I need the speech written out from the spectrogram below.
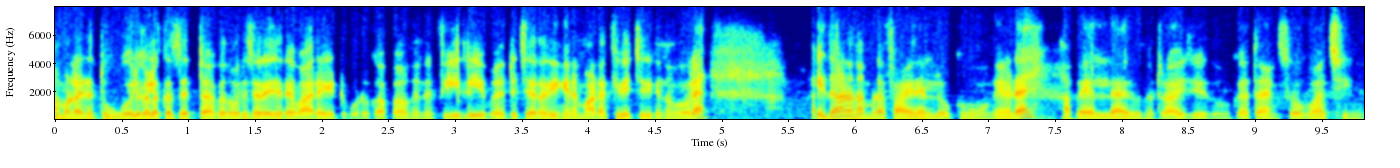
നമ്മളതിന് തൂവലുകളൊക്കെ സെറ്റാക്കുന്ന പോലെ ചെറിയ ചെറിയ വരയിട്ട് കൊടുക്കുക. അപ്പോൾ അങ്ങനെ ഫീൽ ചെയ്യുമ്പോൾ അതിന്റെ ചിറക് ഇങ്ങനെ മടക്കി വെച്ചിരിക്കുന്ന പോലെ ഇതാണ് നമ്മുടെ ഫൈനൽ ലുക്ക് മൂങ്ങയുടെ. അപ്പോൾ എല്ലാവരും ഒന്ന് ട്രൈ ചെയ്ത് നോക്കുക. താങ്ക്സ് ഫോർ വാച്ചിങ്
